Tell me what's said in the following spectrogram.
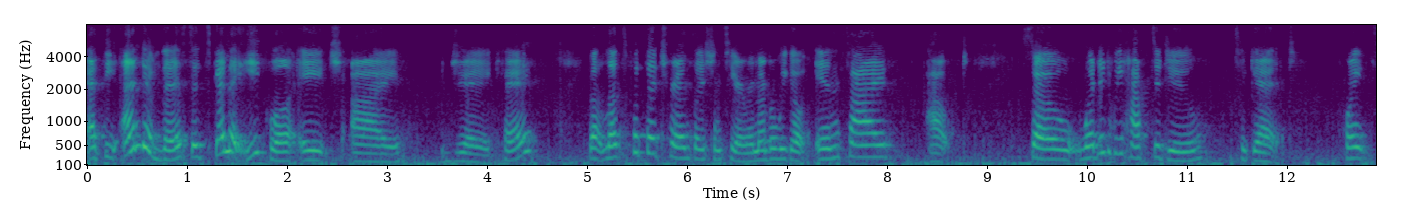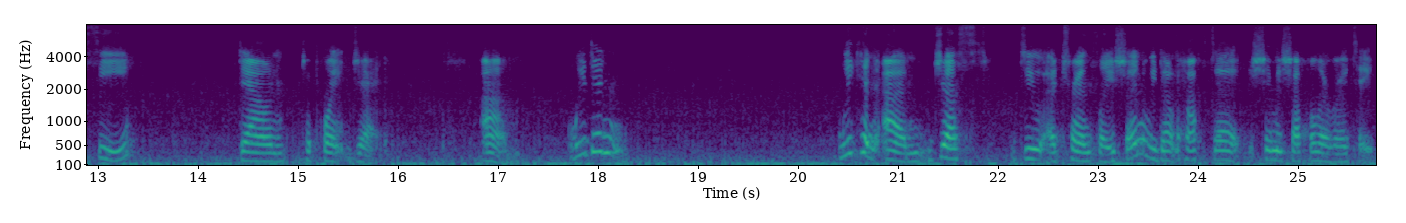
At the end of this, it's going to equal H, I, J, K. But let's put the translations here. Remember, we go inside, out. So what did we have to do to get point C down to point J? Um, we didn't, we can um, just do a translation. We don't have to shimmy, shuffle, or rotate.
